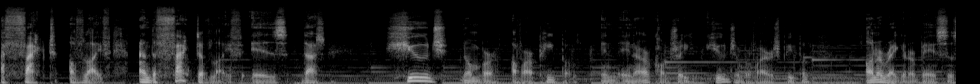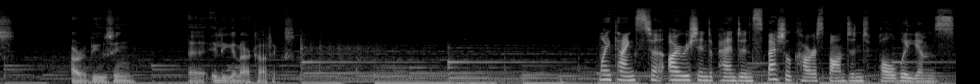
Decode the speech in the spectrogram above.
a fact of life. And the fact of life is that huge number of our people in, in our country, huge number of Irish people, on a regular basis, are abusing Uh, illegal narcotics. My thanks to Irish Independent Special Correspondent Paul Williams.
